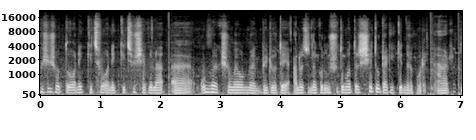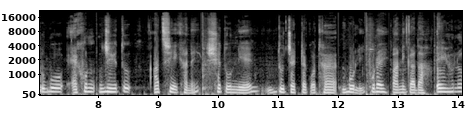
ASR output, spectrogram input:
বিশেষত্ব অনেক কিছু অনেক কিছু সেগুলা অন্য এক সময় অন্য এক ভিডিওতে আলোচনা করব। শুধুমাত্র সেতুটাকে কেন্দ্র করে। আর তবুও এখন যেহেতু আছি এখানে, সেতু নিয়ে দু চারটা কথা বলি। পুরাই পানি কাদা। এই হলো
